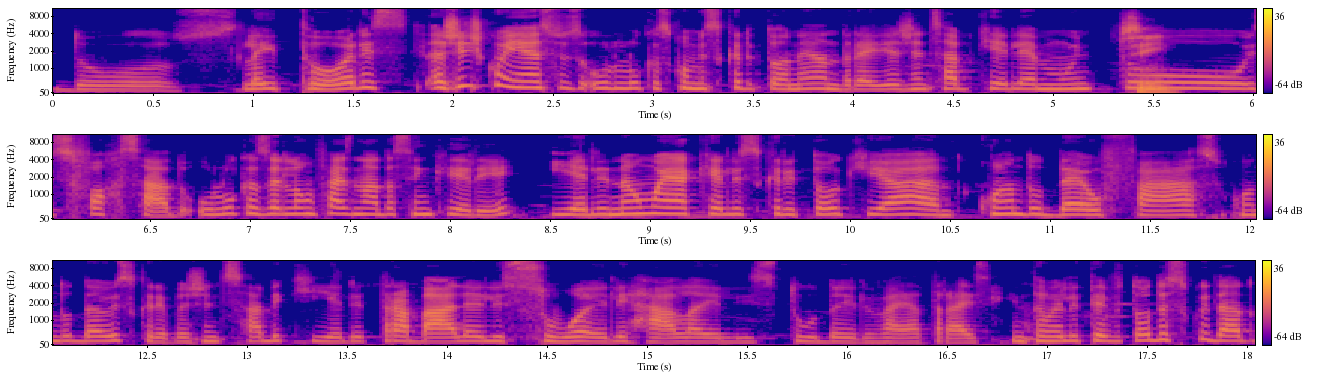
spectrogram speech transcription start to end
dos leitores. A gente conhece o Lucas como escritor, né, André? E a gente sabe que ele é muito Sim. esforçado. O Lucas, ele não faz nada sem querer. E ele não é aquele escritor que, ah, quando der eu faço, quando der eu escrevo. A gente sabe que ele trabalha, ele sua, ele rala, ele estuda, ele vai atrás. Então, ele teve todo esse cuidado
